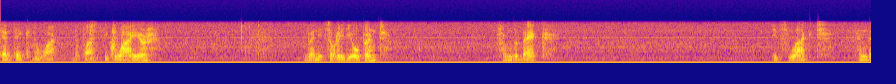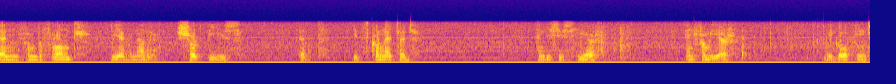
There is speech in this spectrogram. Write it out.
can take the, the plastic wire when it's already opened from the back it's locked and then from the front we have another short piece that it's connected. And this is here. And from here we go into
